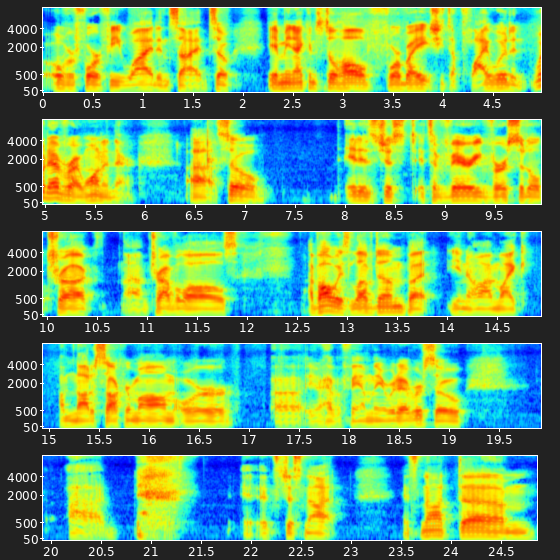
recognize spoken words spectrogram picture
over four feet wide inside. So, I mean, I can still haul four by eight sheets of plywood and whatever I want in there. Uh, so, it is just, it's a very versatile truck. Um, Travelalls, I've always loved them, but, you know, I'm like, I'm not a soccer mom or, uh, you know, have a family or whatever. So, uh, it's just not, it's not, um,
